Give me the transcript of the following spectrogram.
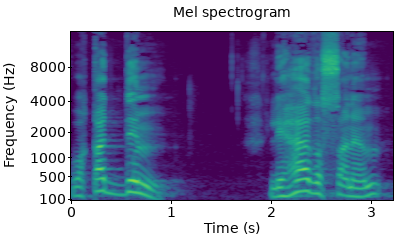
وقدم لهذا الصنم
